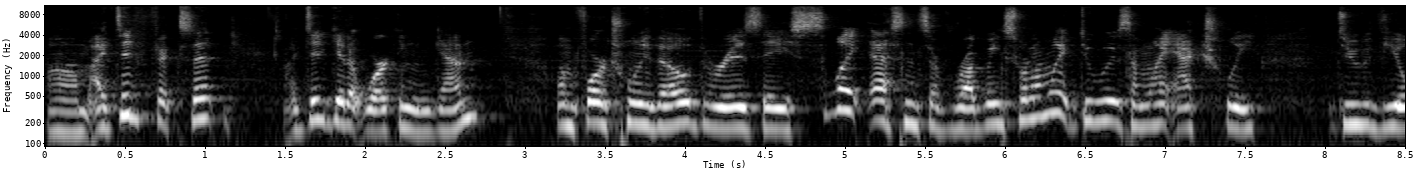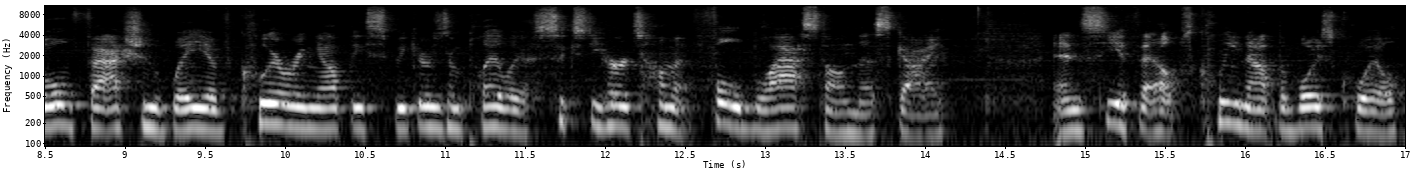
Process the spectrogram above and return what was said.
Um, I did fix it. I did get it working again. Unfortunately, though, there is a slight essence of rubbing, so what I might do is I might actually do the old-fashioned way of clearing out these speakers and play like a 60 hertz hum at full blast on this guy and see if that helps clean out the voice coil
